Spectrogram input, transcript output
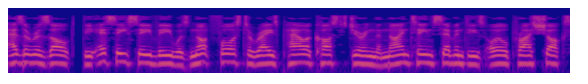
As a result, the SECV was not forced to raise power costs during the 1970s oil price shocks.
